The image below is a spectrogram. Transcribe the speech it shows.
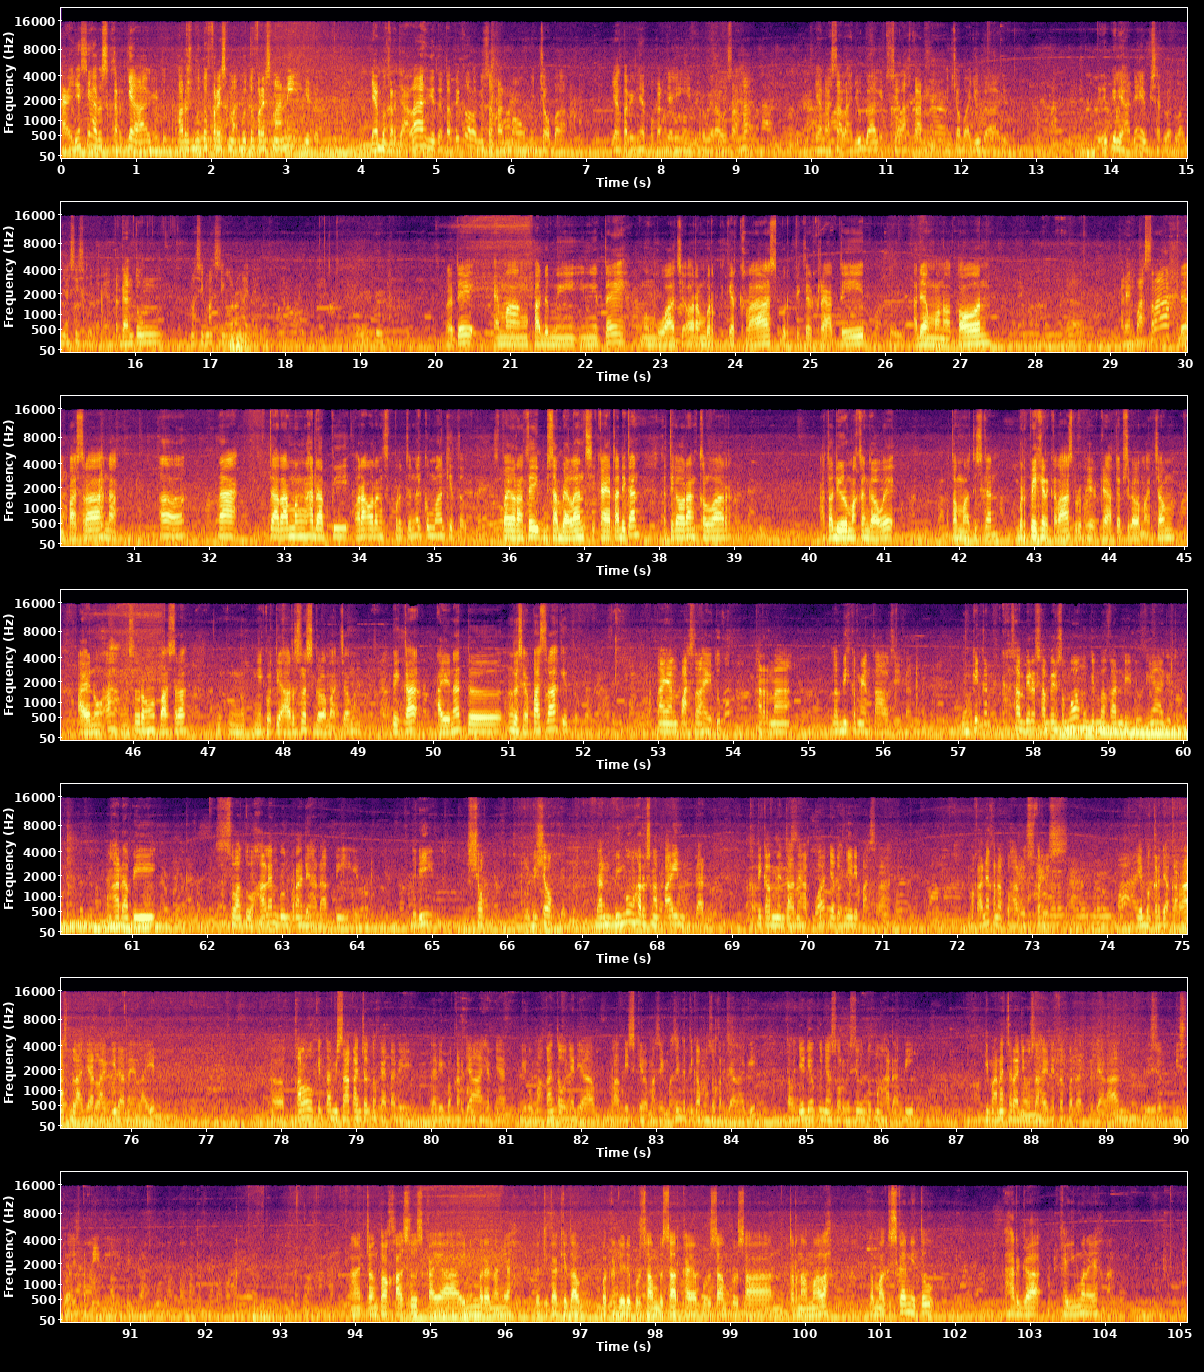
kayaknya sih harus kerja gitu. Harus butuh fresh butuh fresh money gitu. Ya bekerjalah gitu. Tapi kalau misalkan mau mencoba yang tadinya pekerja ingin berwirausaha ya nggak salah juga gitu. Silahkan mencoba juga gitu. Jadi pilihannya ya bisa dua-duanya sih sebenarnya. Tergantung masing-masing orang aja. Berarti emang pandemi ini teh membuat si orang berpikir keras, berpikir kreatif, ada yang monoton, ada yang pasrah? Ada yang pasrah. Nah, eh, nah cara menghadapi orang-orang seperti ini kumaha gitu. Supaya orang teh bisa balance kayak tadi kan ketika orang keluar atau dirumahkan gawe otomatis kan berpikir keras berpikir kreatif segala macam. Ayo ah nggak orang mah pasrah ng- ng- ngikuti arus lah segala macam. Tapi kak ayeuna teu nggak saya pasrah gitu. Nah yang pasrah itu kan karena lebih ke mental sih kan mungkin kan hampir hampir semua mungkin bahkan di dunia gitu menghadapi suatu hal yang belum pernah dihadapi gitu. Jadi shock lebih shock gitu. Dan bingung harus ngapain dan ketika mentalnya nggak kuat jatuhnya di pasrah gitu. makanya kenapa harus terus ya bekerja keras belajar lagi dan lain-lain. Eh, kalau kita misalkan contoh kayak tadi dari bekerja akhirnya dirumahkan taunya dia melatih skill masing-masing ketika masuk kerja lagi taunya dia punya solusi untuk menghadapi gimana caranya usaha ini tetap ber- berjalan di, di situasi seperti ini Nah, contoh kasus kayak ini merenan ya, ketika kita bekerja di perusahaan besar kayak perusahaan-perusahaan ternama lah, otomatis kan itu harga kayak gimana ya?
